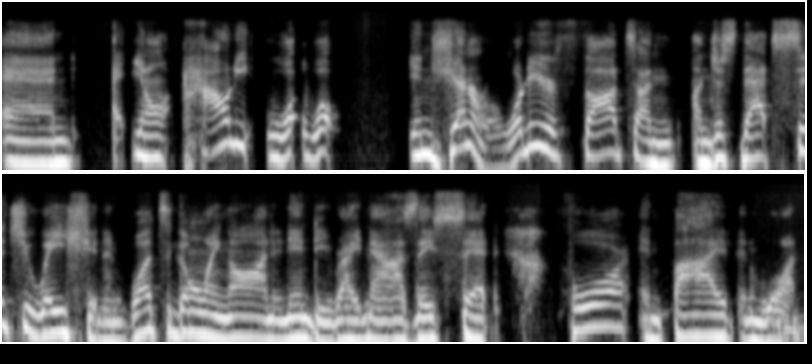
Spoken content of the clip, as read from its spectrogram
And you know, how do you, what what in general, what are your thoughts on on just that situation and what's going on in Indy right now as they sit four and five and one.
